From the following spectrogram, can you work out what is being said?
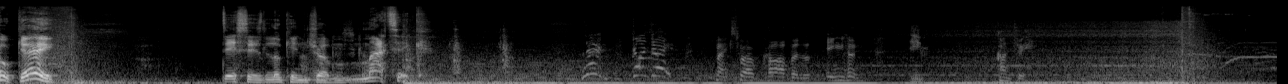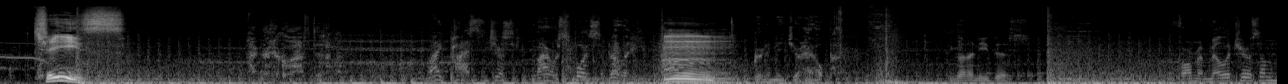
Okay. This is looking dramatic. Name, country. Maxwell Carver, England. Name, country. Jeez. I gotta go after them. My passengers, my responsibility. Mmm. I'm gonna need your help. You're gonna need this. Form a military or something?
